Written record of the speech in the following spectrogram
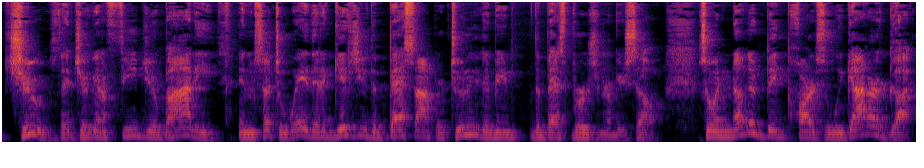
choose that you're going to feed your body in such a way that it gives you the best opportunity to be the best version of yourself. So, another big part, so we got our gut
